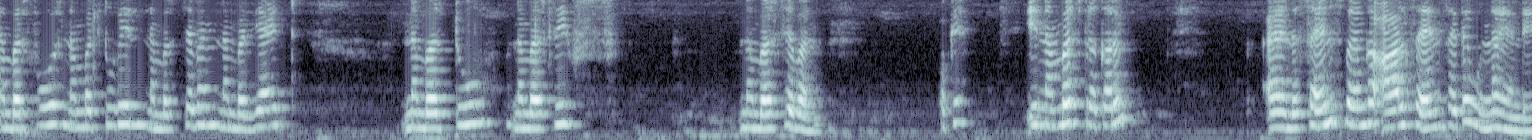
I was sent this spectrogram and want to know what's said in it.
number four number twelve number seven number eight number two number six number seven okay ఈ నెంబర్స్ ప్రకారం అండ్ సైన్స్ పరంగా ఆల్ సైన్స్ అయితే ఉన్నాయండి.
